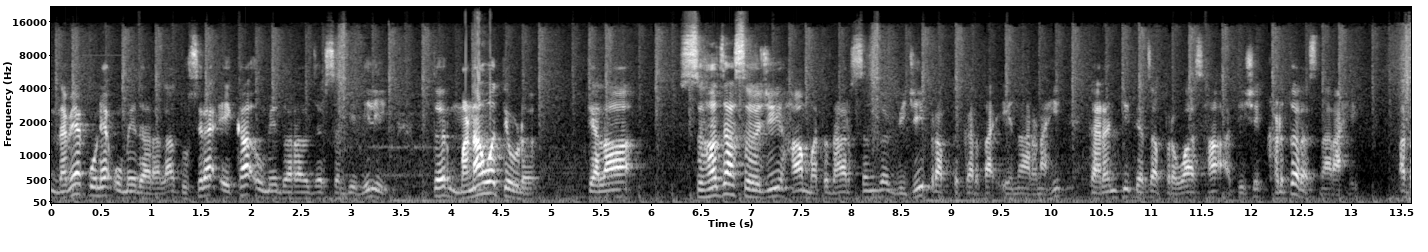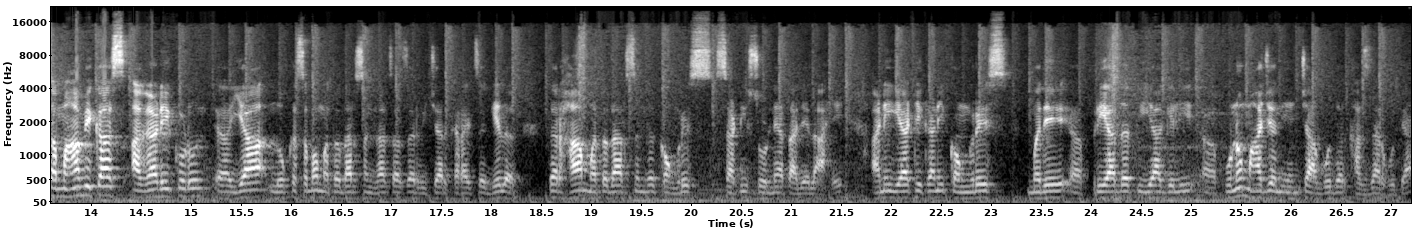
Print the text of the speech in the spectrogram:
नव्या कोण्या उमेदवाराला दुसऱ्या एका उमेदवाराला जर संधी दिली तर म्हणावं तेवढं त्याला सहजासहजी हा मतदारसंघ विजयी प्राप्त करता येणार नाही कारण की त्याचा प्रवास हा अतिशय खडतर असणार आहे. आता महाविकास आघाडीकडून या लोकसभा मतदारसंघाचा जर विचार करायचं गेलं तर हा मतदारसंघ काँग्रेससाठी सोडण्यात आलेला आहे. आणि या ठिकाणी काँग्रेस मध्ये प्रिया दत्त या गेली पूनम महाजन यांच्या अगोदर खासदार होत्या.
